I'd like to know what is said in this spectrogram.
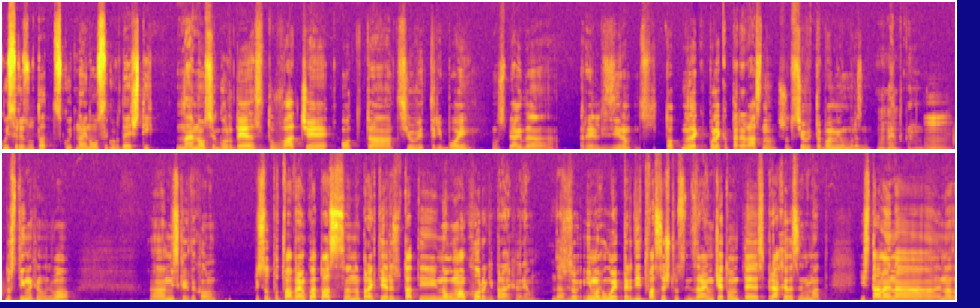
кои са резултатите, с които най-много се гордееш ти? Най-много се гордея с това, че от а, силовия трибой успях да реализирам, то леко по лека прерасна, защото силовия трибой ми омръзна. Mm-hmm. Ето, М. достигнах едно ниво, а, не исках да ходя. Писал, по това време, когато аз направих тия резултати, много малко хора ги правиха реално. Да. Имало е преди това също здрави момчета, но те спряха да се занимават. И стана една, една,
